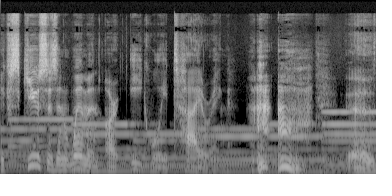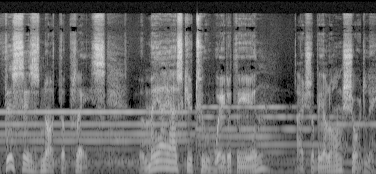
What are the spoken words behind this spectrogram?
Excuses in women are equally tiring. Uh, this is not the place. May I ask you to wait at the inn? I shall be along shortly.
